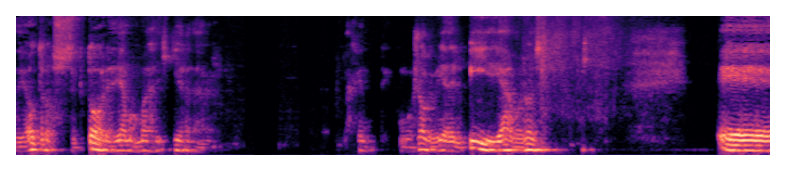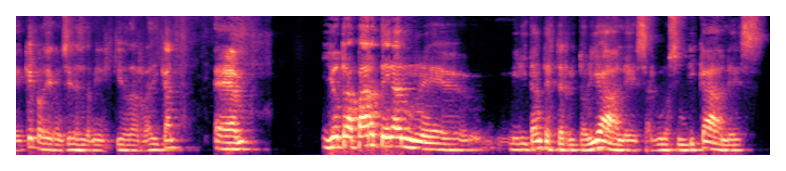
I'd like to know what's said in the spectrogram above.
de otros sectores, digamos, más de izquierda. La gente como yo que venía del PI, digamos, ¿no? Eh, que podría considerarse también izquierda radical. Em, y otra parte eran eh, militantes territoriales, algunos sindicales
